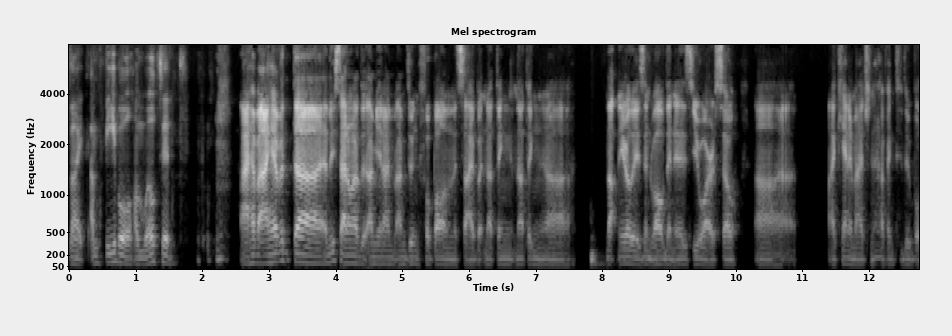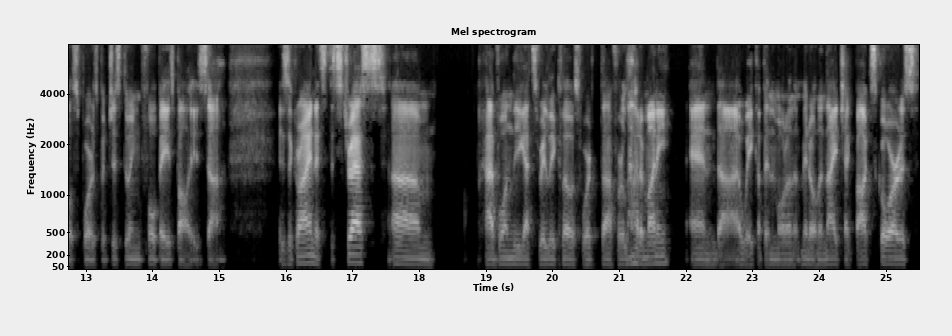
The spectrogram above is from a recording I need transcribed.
like I'm feeble. I'm wilted. I have I haven't uh at least I don't have the, I mean I'm I'm doing football on the side, but nothing nothing uh not nearly as involved in it as you are. So uh I can't imagine having to do both sports, but just doing full baseball is uh is a grind. It's the stress. Um have one league that's really close, worth uh, for a lot of money, and uh, wake up in the middle of the middle of the night, check box scores.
